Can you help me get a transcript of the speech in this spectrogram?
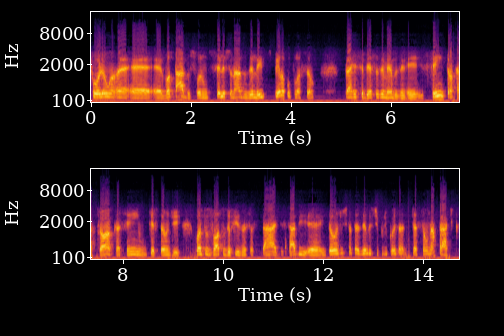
foram é, é, é, votados, foram selecionados, eleitos pela população para receber essas emendas, e, e, sem troca-troca, sem questão de quantos votos eu fiz nessa cidade, sabe? É, então a gente está trazendo esse tipo de coisa de ação na prática.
